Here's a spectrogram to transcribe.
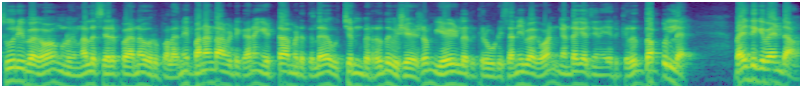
சூரிய பகவான் உங்களுக்கு நல்ல சிறப்பான ஒரு பலனை. பன்னெண்டாம் வீட்டுக்காரன் எட்டாம் இடத்துல உச்சன் பெறுறது விசேஷம். ஏழில் இருக்கிறக்கூடிய சனி பகவான் கண்டகச்சனை இருக்கிறது தப்பு இல்லை. பயத்துக்கு வேண்டாம்.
